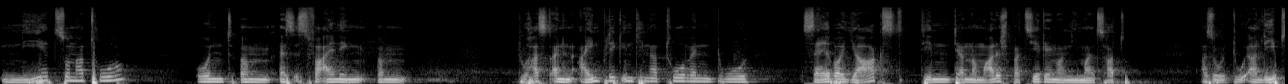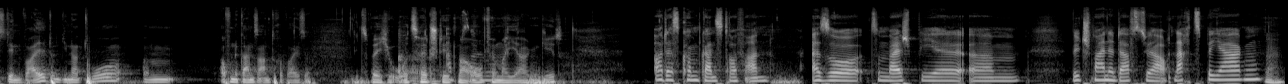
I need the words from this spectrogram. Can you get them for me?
Nähe zur Natur und ähm, es ist vor allen Dingen, du hast einen Einblick in die Natur, wenn du selber jagst, den der normale Spaziergänger niemals hat. Also du erlebst den Wald und die Natur ähm, auf eine ganz andere Weise. Zu welcher Uhrzeit steht man auf, wenn man jagen geht? Oh, das kommt ganz drauf an. Also zum Beispiel ähm, Wildschweine darfst du ja auch nachts bejagen. Mhm.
